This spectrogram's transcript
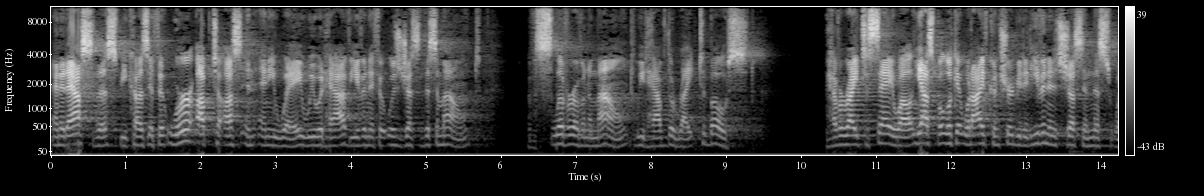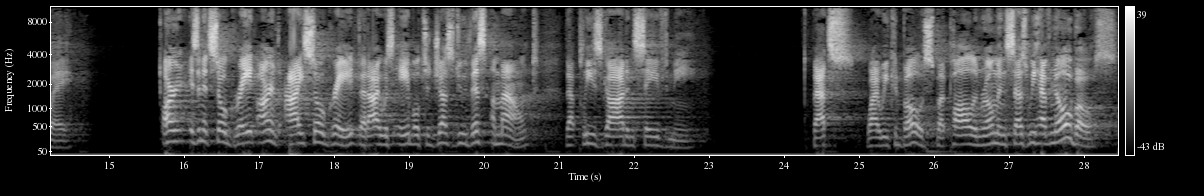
And it asks this because if it were up to us in any way, we would have, even if it was just this amount, a sliver of an amount, we'd have the right to boast. We have a right to say, well, yes, but look at what I've contributed, even if it's just in this way. Aren't, isn't it so great? Aren't I so great that I was able to just do this amount that pleased God and saved me? That's why we could boast. But Paul in Romans says we have no boast.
